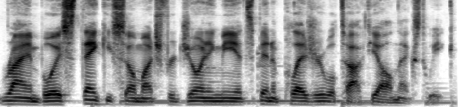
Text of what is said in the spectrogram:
Ryan Boyce. Thank you so much for joining me. It's been a pleasure. We'll talk to you all next week.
